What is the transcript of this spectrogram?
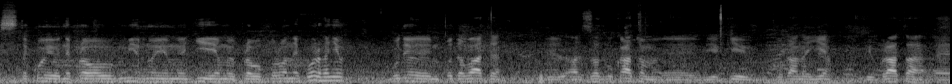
з такою неправомірними діями правоохоронних органів. Буде подавати е, з адвокатом, е, який Богдана є, і брата е,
